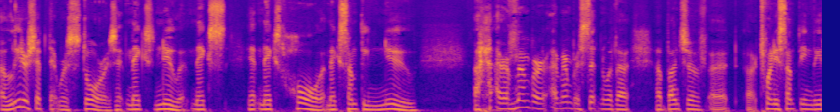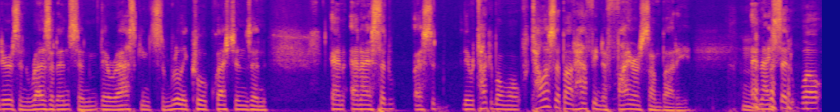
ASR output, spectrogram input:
a leadership that restores it makes new it makes it makes whole it makes something new I remember I remember sitting with a, a bunch of twenty uh, something leaders and residents, and they were asking some really cool questions, and and and I said I said they were talking about well, tell us about having to fire somebody, hmm. and I said well.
